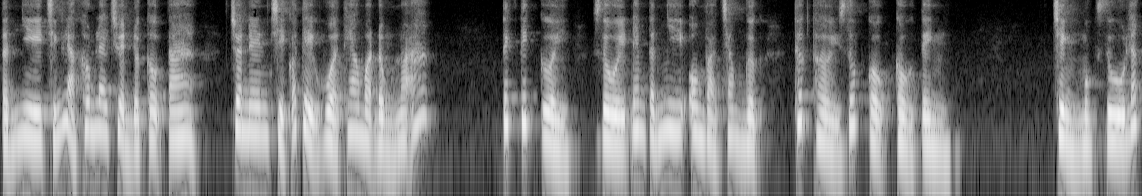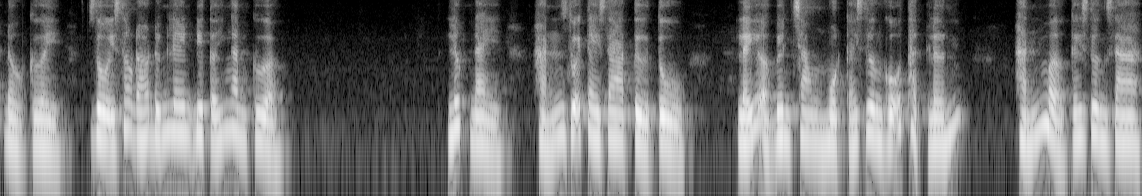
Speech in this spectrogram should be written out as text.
Tấn Nhi chính là không lay chuyển được cậu ta, cho nên chỉ có thể hùa theo mà đồng lõa. Tích tích cười, rồi đem Tấn Nhi ôm vào trong ngực, thức thời giúp cậu cầu tình. Trình Mục Du lắc đầu cười, rồi sau đó đứng lên đi tới ngăn cửa. Lúc này, hắn duỗi tay ra từ tủ, lấy ở bên trong một cái dương gỗ thật lớn. Hắn mở cái dương ra,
